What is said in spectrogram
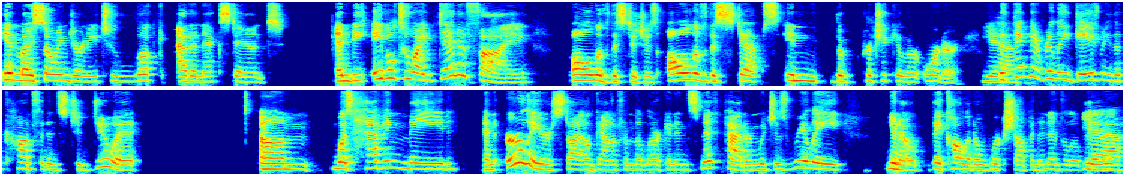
in my sewing journey to look at an extant and be able to identify all of the stitches all of the steps in the particular order. Yeah. the thing that really gave me the confidence to do it um, was having made an earlier style gown from the Larkin and Smith pattern, which is really, you know, they call it a workshop in an envelope. it really Yeah.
